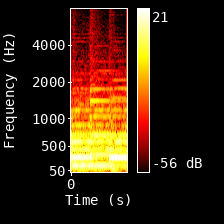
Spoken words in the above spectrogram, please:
you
